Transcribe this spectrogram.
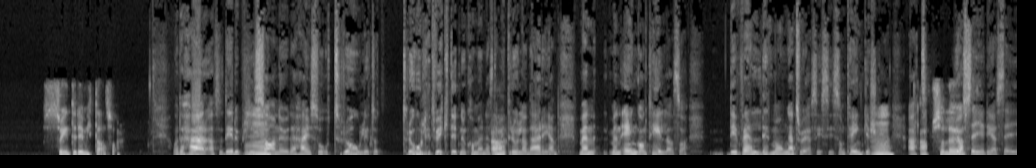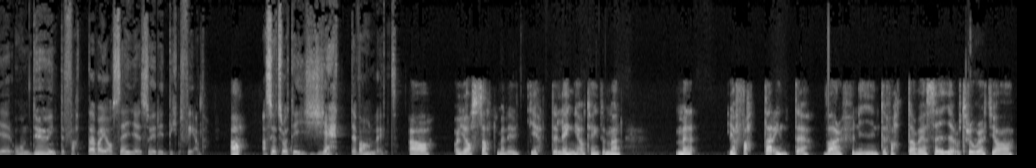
så är inte det mitt ansvar. Och det här, alltså det du precis Mm. sa nu, det här är så otroligt, otroligt viktigt. Nu kommer nästan Ja. mitt rullande där igen. Men, men en gång till alltså. Det är väldigt många tror jag Cissi som tänker så. Mm. Att Absolut. jag säger det jag säger och om du inte fattar vad jag säger så är det ditt fel. Ja. Alltså jag tror att det är jättevanligt. ja, och jag satt med det jättelänge och tänkte men, men jag fattar inte varför ni inte fattar vad jag säger och tror att jag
